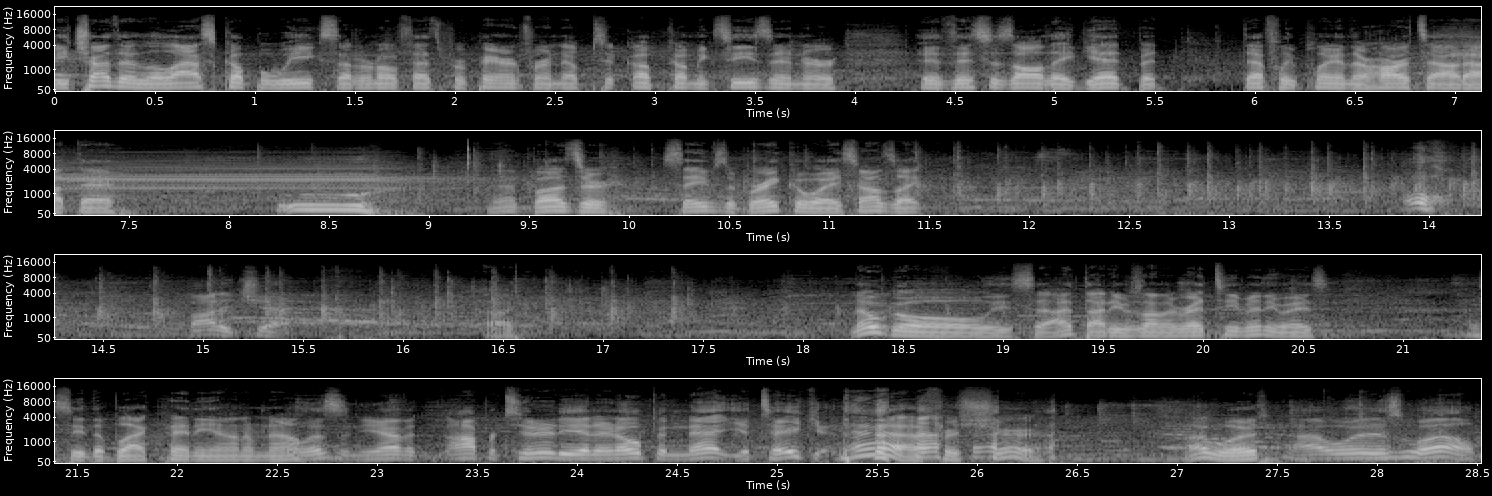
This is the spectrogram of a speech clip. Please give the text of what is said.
each other the last couple weeks. I don't know if that's preparing for an up upcoming season or if this is all they get, but definitely playing their hearts out out there. Ooh, that buzzer saves the breakaway, sounds like. Oh, body check. Uh, no goal, he said. I thought he was on the red team anyways. I see the black penny on him now. Well, listen, you have an opportunity at an open net, you take it. Yeah, for sure. I would. I would as well.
